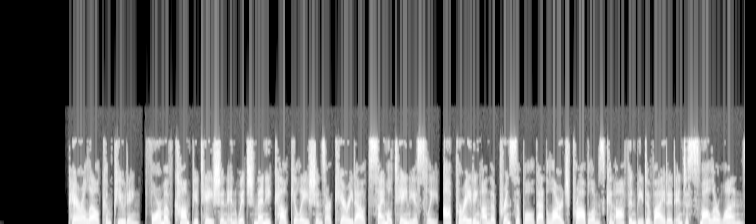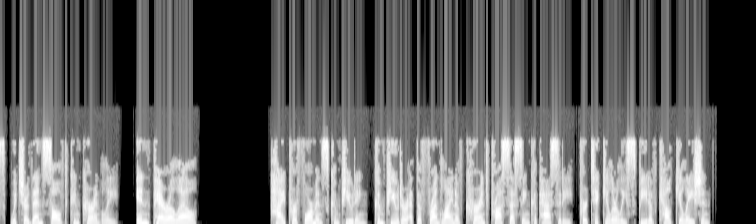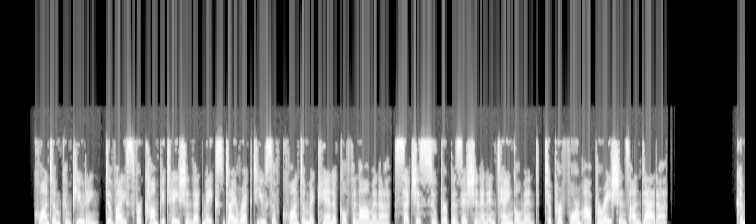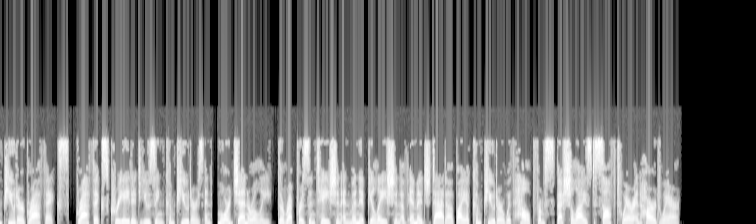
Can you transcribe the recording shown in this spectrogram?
Parallel computing, form of computation in which many calculations are carried out simultaneously, operating on the principle that large problems can often be divided into smaller ones, which are then solved concurrently. In parallel, High-performance computing, computer at the front line of current processing capacity, particularly speed of calculation. Quantum computing, device for computation that makes direct use of quantum mechanical phenomena, such as superposition and entanglement, to perform operations on data, Computer graphics, graphics created using computers and, more generally, the representation and manipulation of image data by a computer with help from specialized software and hardware.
